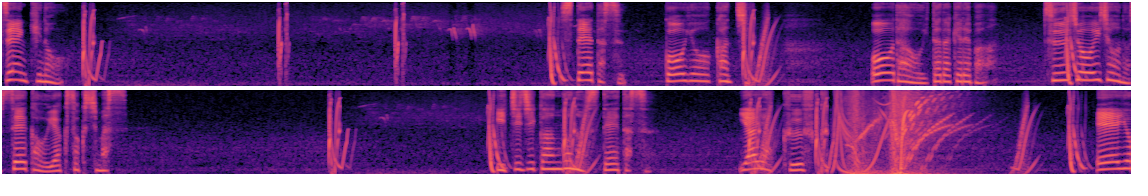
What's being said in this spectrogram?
全機能。ステータス紅葉感知オーダーをいただければ通常以上の成果を約束します1時間後のステータス。やや空腹。栄養。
